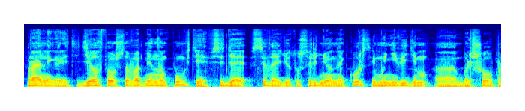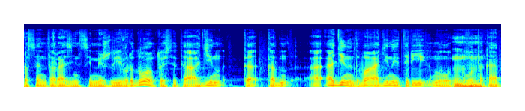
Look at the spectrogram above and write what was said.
Правильно говорите. Дело в том, что в обменном пункте всегда, всегда идет усредненный курс, и мы не видим а, большого процента разницы между евро-долларом. То есть это 1, 1,2, 1,3, ну, Мгм. вот такая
